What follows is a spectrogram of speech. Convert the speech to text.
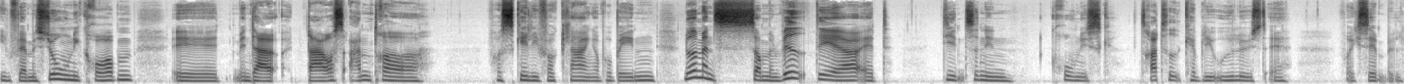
inflammation i kroppen? Øh, men der, der er også andre forskellige forklaringer på banen. Noget, man, som man ved, det er, at de, sådan en kronisk træthed kan blive udløst af for eksempel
